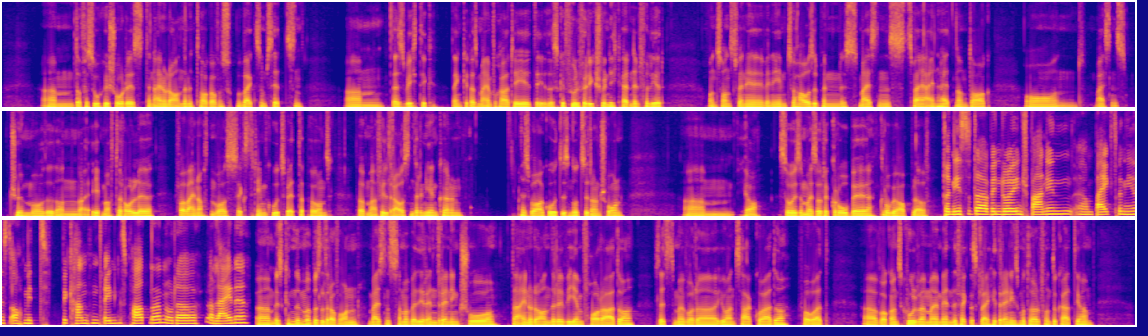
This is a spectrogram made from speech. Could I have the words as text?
Ähm, Da versuche ich schon, das den einen oder anderen Tag auf ein Superbike zu setzen. Ähm, Das ist wichtig. Ich denke, dass man einfach auch die, die, das Gefühl für die Geschwindigkeit nicht verliert. Und sonst, wenn ich, wenn ich eben zu Hause bin, ist meistens zwei Einheiten am Tag und meistens Gym oder dann eben auf der Rolle. Vor Weihnachten war es extrem gutes Wetter bei uns. Da hat man auch viel draußen trainieren können. Das war gut, das nutze ich dann schon. Ähm, ja, so ist einmal so der grobe, grobe Ablauf. Trainierst du da, wenn du in Spanien ähm, Bike trainierst, auch mit bekannten Trainingspartnern oder alleine? Ähm, es kommt immer ein bisschen drauf an. Meistens sind wir bei den Renntraining schon der ein oder andere WM-Fahrer da. Das letzte Mal war der Johann Zarco auch da vor Ort. Äh, war ganz cool, weil wir im Endeffekt das gleiche Trainingsmotorrad von Ducati haben.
